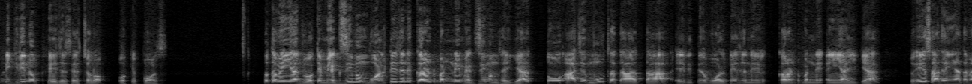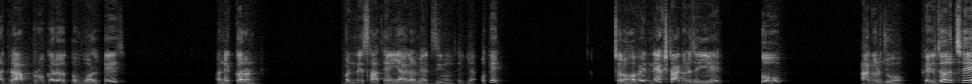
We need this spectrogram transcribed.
ડિગ્રીનો ફેઝ હશે. ચલો ઓકે પોઝ તો તમે અહીંયા જુઓ કે મેક્ઝિમમ વોલ્ટેજ અને કરંટ બંને મેક્ઝિમમ થઈ ગયા. તો આ જે મૂવ થતા હતા, એ રીતે વોલ્ટેજ અને કરંટ બંને અહીંયા આવી ગયા. તો એ સાથે અહીંયા તમે ગ્રાફ ડ્રો કર્યો તો વોલ્ટેજ અને કરંટ બંને સાથે અહીંયા આગળ મેક્ઝિમમ થઈ ગયા. ઓકે ચલો, હવે નેક્સ્ટ આગળ જઈએ. તો આગળ જુઓ. ફેઝર છે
